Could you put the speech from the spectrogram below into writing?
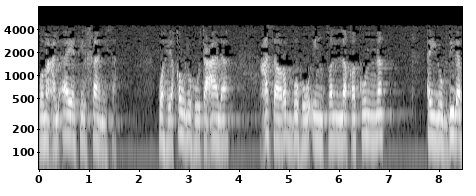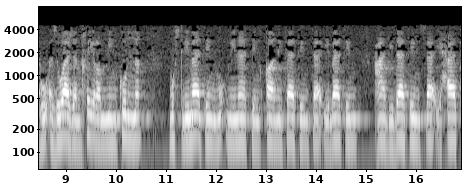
ومع الآية الخامسة وهي قوله تعالى عسى ربه إن طلقكن أن يبدله أزواجا خيرا منكن مسلمات مؤمنات قانتات تائبات عابدات سائحات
